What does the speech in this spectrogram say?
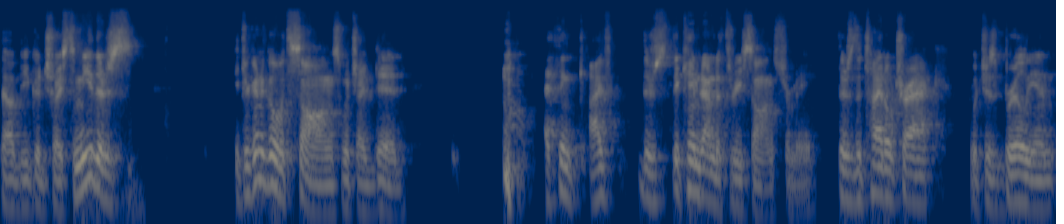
that would be a good choice. To me, there's if you're going to go with songs, which I did, I think I've there's it came down to three songs for me. There's the title track, which is brilliant.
